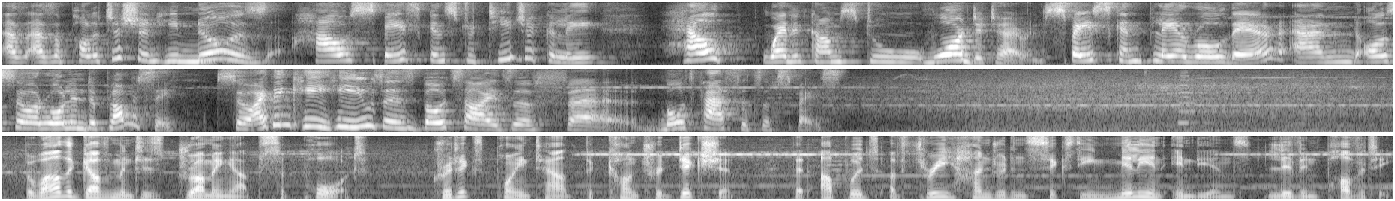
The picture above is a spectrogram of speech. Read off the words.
As, as a politician, he knows how space can strategically help when it comes to war deterrence. Space can play a role there and also a role in diplomacy. So I think he, he uses both sides of, uh, both facets of space. But while the government is drumming up support, critics point out the contradiction that upwards of 360 million Indians live in poverty.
